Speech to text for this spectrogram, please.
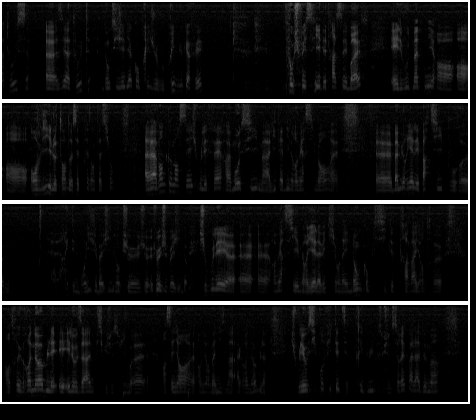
à tous euh, et à toutes. Donc, si j'ai bien compris, je vous prive du café. Donc, je vais essayer d'être assez bref et de vous maintenir en, vie le temps de cette présentation. Euh, avant de commencer, je voulais faire euh, moi aussi ma litanie de remerciements. Bah, Muriel est partie pour arrêter le bruit, j'imagine. Donc, je, je voulais remercier Muriel avec qui on a une longue complicité de travail entre entre Grenoble et, Lausanne, puisque je suis enseignant euh, en urbanisme à, Grenoble. Je voulais aussi profiter de cette tribune, parce que je ne serai pas là demain,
